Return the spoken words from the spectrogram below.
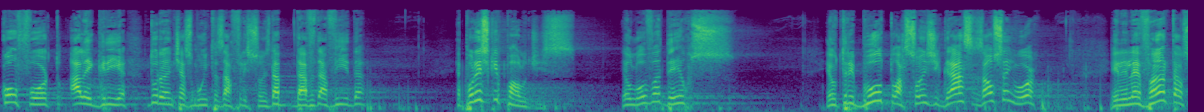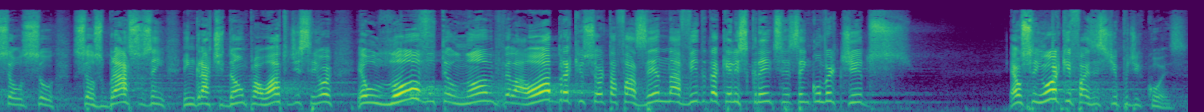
conforto, alegria durante as muitas aflições da, da, da vida. É por isso que Paulo diz: Eu louvo a Deus, eu tributo ações de graças ao Senhor. Ele levanta os seus, seus, seus braços em, em gratidão para o alto e diz: Senhor, eu louvo o teu nome pela obra que o Senhor está fazendo na vida daqueles crentes recém-convertidos. É o Senhor que faz esse tipo de coisa.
